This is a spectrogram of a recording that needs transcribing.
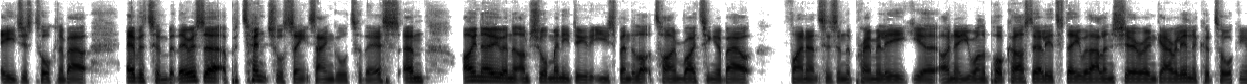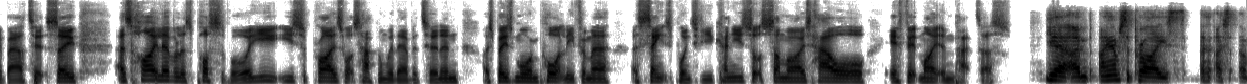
ages talking about Everton, but there is a, a potential Saints angle to this. Um, I know, and I'm sure many do, that you spend a lot of time writing about finances in the Premier League. Yeah, I know you were on the podcast earlier today with Alan Shearer and Gary Lineker talking about it. So, as high level as possible, are you you surprised what's happened with Everton? And I suppose more importantly, from a, a Saints point of view, can you sort of summarise how or if it might impact us? Yeah, I'm. I am surprised. I, I,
